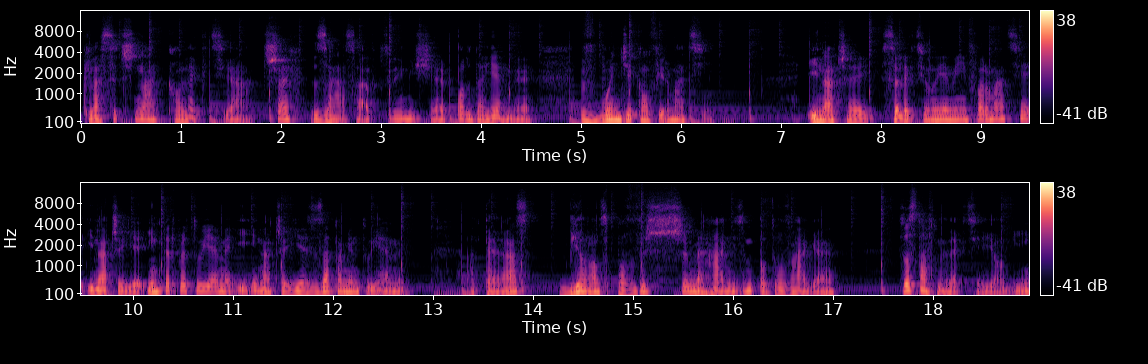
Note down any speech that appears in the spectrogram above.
klasyczna kolekcja trzech zasad, którymi się poddajemy w błędzie konfirmacji. Inaczej selekcjonujemy informacje, inaczej je interpretujemy i inaczej je zapamiętujemy. A teraz, biorąc powyższy mechanizm pod uwagę, zostawmy lekcję jogi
